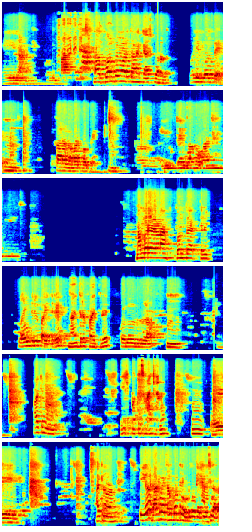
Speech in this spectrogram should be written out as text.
ಇಲ್ಲ. ನಾವ್ ಫೋನ್ ಪೇ ಮಾಡ್ತಾಣ ಕ್ಯಾಶ್ ಕೊಡಲ್ಲ ಓನ್ಲಿ ಫೋನ್ ಪೇ ಹ್ಮ್. ಕಾರ ನಂಬರ್ ಫೋನ್ ಪೇ ನಂಬರ್ ಹೇಳೋಣ ಫೋನ್ ಪೇ ಹಾಕ್ತೀನಿ. Nine three five three nine three five three ಹ್ಮ್. ಹಾಕಿ ಇಪ್ಪತ್ತು ಹ್ಮ್. ಹಾಕಿ ನೋಡೋಣ ಈಗ ಡಾಕ್ಯುಮೆಂಟ್ಸ್ ಅಲ್ಲಿ ಕೊಡ್ತೀನಿ ಹುಡುಗ ಕೈ ಕಳಿಸಿದಾಗ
